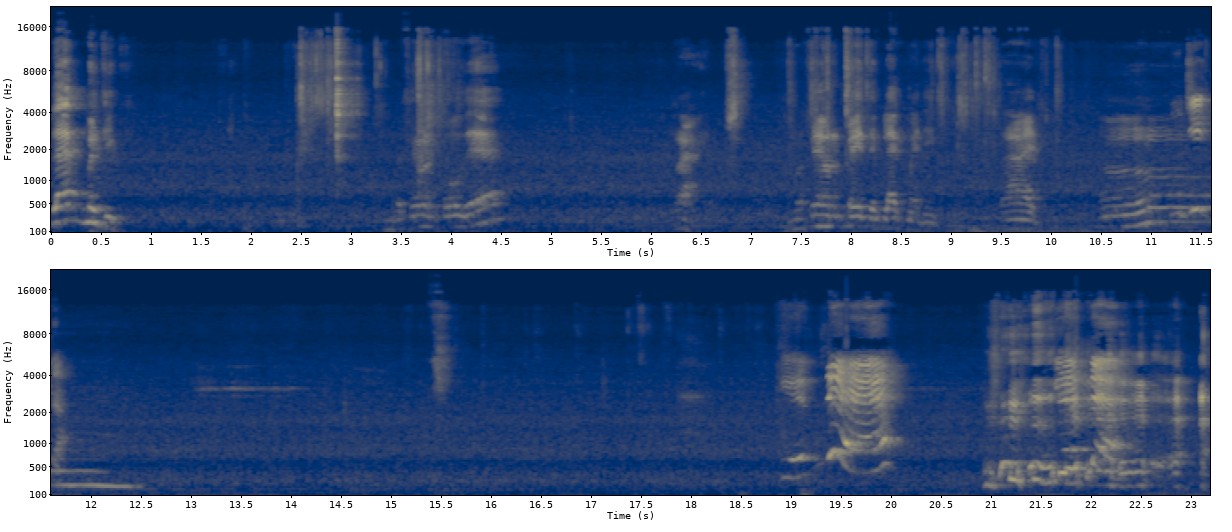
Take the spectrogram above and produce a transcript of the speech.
black magic. The favorite goes there. Right. My favorite play the black magic. Right. Um, Get there. Get there.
